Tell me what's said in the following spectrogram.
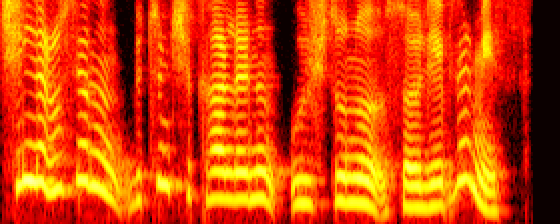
Çin'le Rusya'nın bütün çıkarlarının uyuştuğunu söyleyebilir miyiz?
